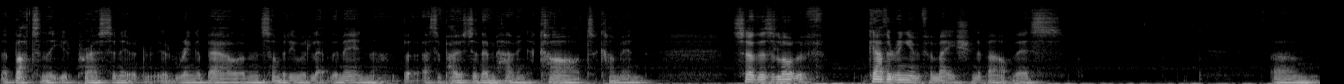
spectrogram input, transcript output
a button that you'd press and it would, it would ring a bell and then somebody would let them in, but as opposed to them having a card to come in. So there's a lot of gathering information about this um,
